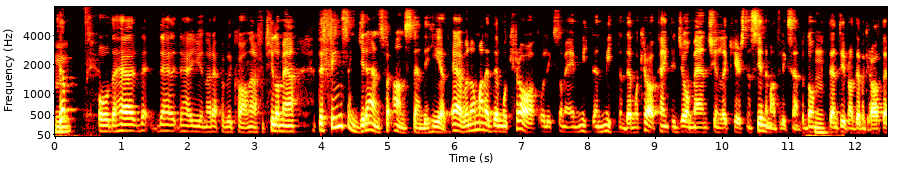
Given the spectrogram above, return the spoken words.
Mm. Ja, och det här, det, det, här, det här gynnar Republikanerna. För till och med, det finns en gräns för anständighet. Även om man är demokrat och liksom är mitt, en mittendemokrat. Tänk dig Joe Manchin eller Kirsten Sinema till exempel. De, mm. Den typen av demokrater.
